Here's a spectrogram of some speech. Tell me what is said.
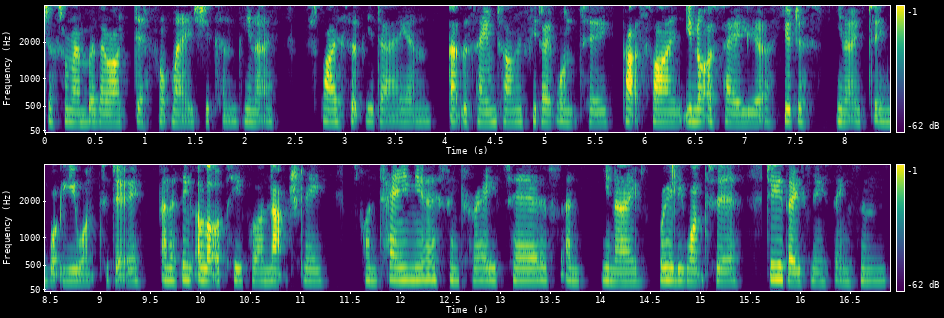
just remember there are different ways you can, you know, spice up your day. And at the same time, if you don't want to, that's fine. You're not a failure. You're just, you know, doing what you want to do. And I think a lot of people are naturally spontaneous and creative and you know really want to do those new things and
